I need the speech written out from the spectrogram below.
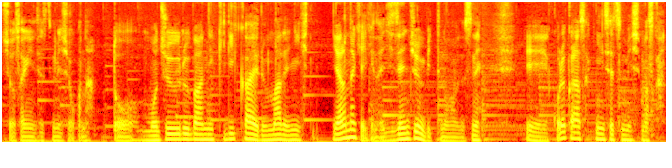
ちを先に説明しようかな。と、モジュール版に切り替えるまでにやらなきゃいけない事前準備っていうのがですね、えー、これから先に説明しますか。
